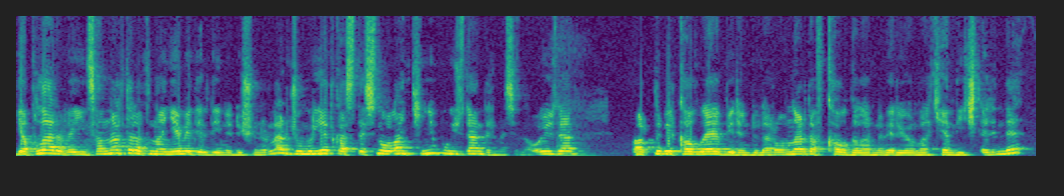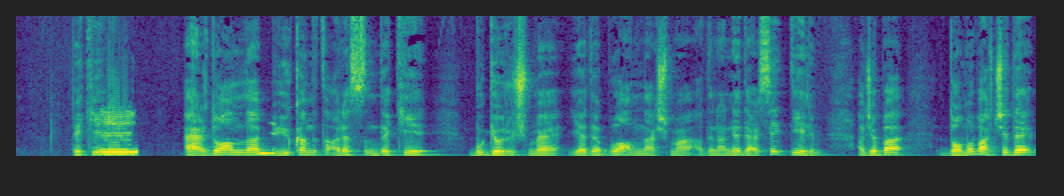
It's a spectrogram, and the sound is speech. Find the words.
yapılar ve insanlar tarafından yem edildiğini düşünürler. Cumhuriyet gazetesine olan kini bu yüzdendir mesela. O yüzden hmm. farklı bir kavgaya birindiler. Onlar da kavgalarını veriyorlar kendi içlerinde. Peki ee, Erdoğan'la Büyük Anıt arasındaki bu görüşme ya da bu anlaşma adına ne dersek diyelim. Acaba Dolmabahçe'de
